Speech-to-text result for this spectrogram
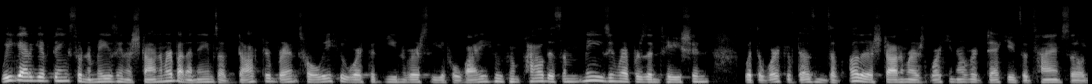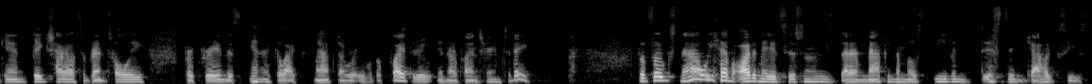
We got to give thanks to an amazing astronomer by the names of Dr. Brent Tully, who worked at the University of Hawaii, who compiled this amazing representation with the work of dozens of other astronomers working over decades of time. So, again, big shout out to Brent Tully for creating this intergalactic map that we're able to fly through in our planetarium today. But folks, now we have automated systems that are mapping the most even distant galaxies.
